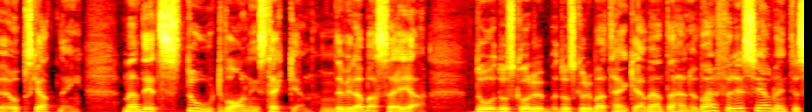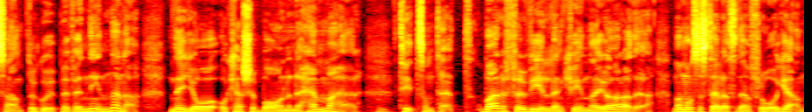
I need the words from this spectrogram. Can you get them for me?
eh, uppskattning. Men det är ett stort varningstecken, det vill jag bara säga. Då, då, ska du, då ska du bara tänka, vänta här nu, varför är det så jävla intressant att gå ut med väninnorna när jag och kanske barnen är hemma här titt som tätt? Varför vill en kvinna göra det? Man måste ställa sig den frågan.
